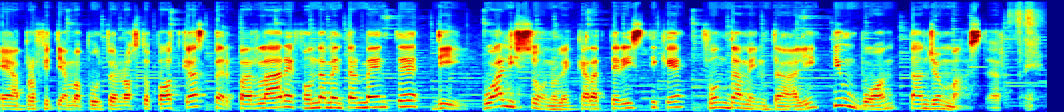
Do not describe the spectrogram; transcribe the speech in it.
e approfittiamo appunto del nostro podcast per parlare fondamentalmente di quali sono le caratteristiche fondamentali di un buon Dungeon Master.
